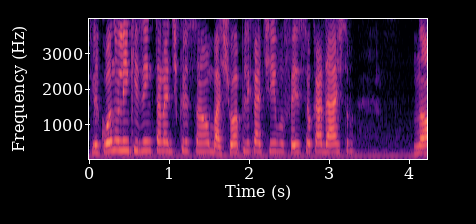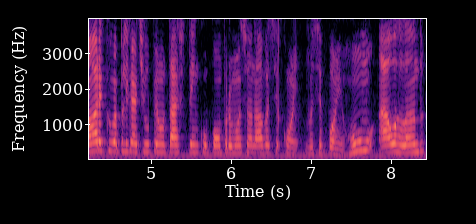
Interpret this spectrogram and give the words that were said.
Clicou no linkzinho que está na descrição, baixou o aplicativo, fez o seu cadastro. Na hora que o aplicativo perguntar se tem cupom promocional, você põe, você põe rumo a Orlando.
